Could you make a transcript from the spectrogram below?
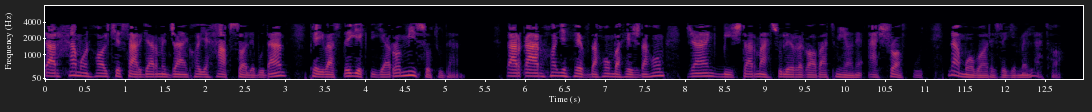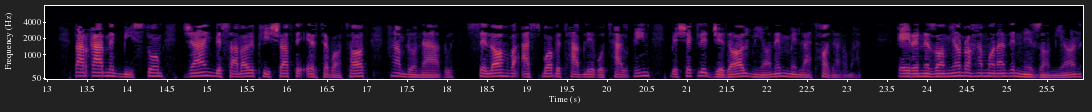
در همان حال که سرگرم جنگ های هفت ساله بودند پیوسته یکدیگر را می ستودند. در قرنهای هفدهم و هجدهم جنگ بیشتر محصول رقابت میان اشراف بود نه مبارزه ملت ها. در قرن بیستم جنگ به سبب پیشرفت ارتباطات، حمل و نقل، سلاح و اسباب تبلیغ و تلقین به شکل جدال میان ملت ها درآمد. غیر نظامیان را هم مانند نظامیان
